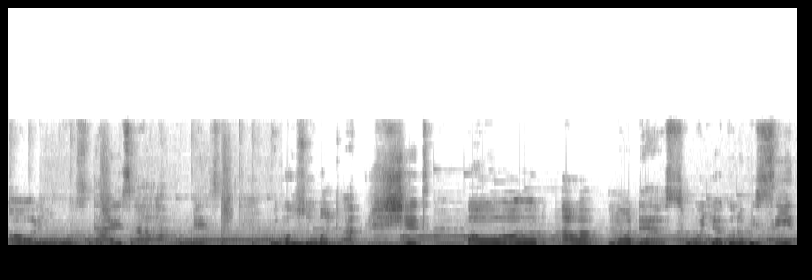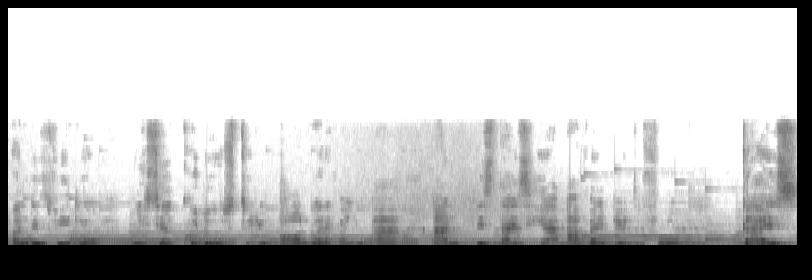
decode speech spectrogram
all your styles are amazing. We also want to appreciate all our models who you are going to be seeing on this video. We say kudos to you all wherever you are and these styles here are very beautiful. Guys,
